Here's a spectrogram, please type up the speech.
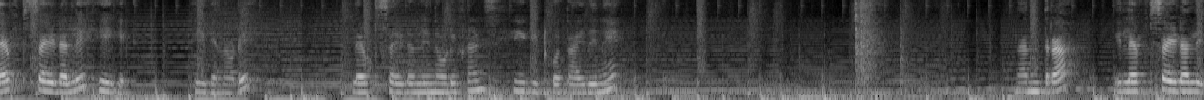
ಲೆಫ್ಟ್ ಸೈಡಲ್ಲಿ ಹೀಗೆ. ಹೀಗೆ ನೋಡಿ. ಲೆಫ್ಟ್ ಸೈಡಲ್ಲಿ ನೋಡಿ ಫ್ರೆಂಡ್ಸ್, ಹೀಗೆ ಇಟ್ಕೋತಾ ಇದ್ದೀನಿ. ನಂತರ ಈ ಲೆಫ್ಟ್ ಸೈಡಲ್ಲಿ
